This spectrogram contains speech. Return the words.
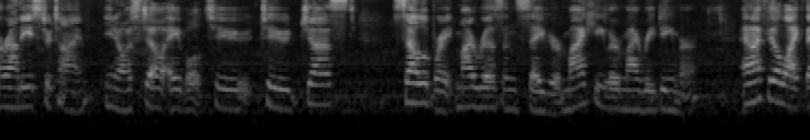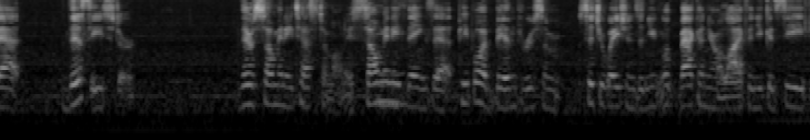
around Easter time, you know, is still able to to just celebrate my risen Savior, my healer, my Redeemer. And I feel like that this Easter, there's so many testimonies, so many things that people have been through some situations, and you can look back in your life and you can see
